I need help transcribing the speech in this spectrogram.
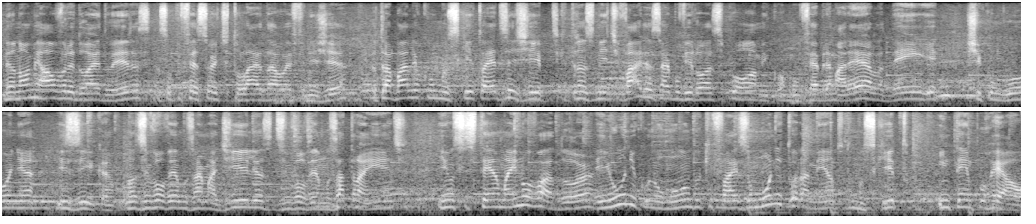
Meu nome é Álvaro Eduardo Eiras, eu sou professor titular da UFMG. Eu trabalho com o mosquito Aedes aegypti, que transmite várias arboviroses para o homem, como febre amarela, dengue, chikungunya e zika. Nós desenvolvemos armadilhas, desenvolvemos atraentes e um sistema inovador e único no mundo que faz o monitoramento do mosquito em tempo real.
